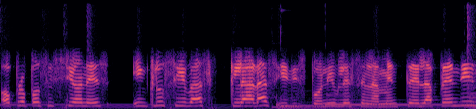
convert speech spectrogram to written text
o proposiciones inclusivas, claras y disponibles en la mente del aprendiz.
